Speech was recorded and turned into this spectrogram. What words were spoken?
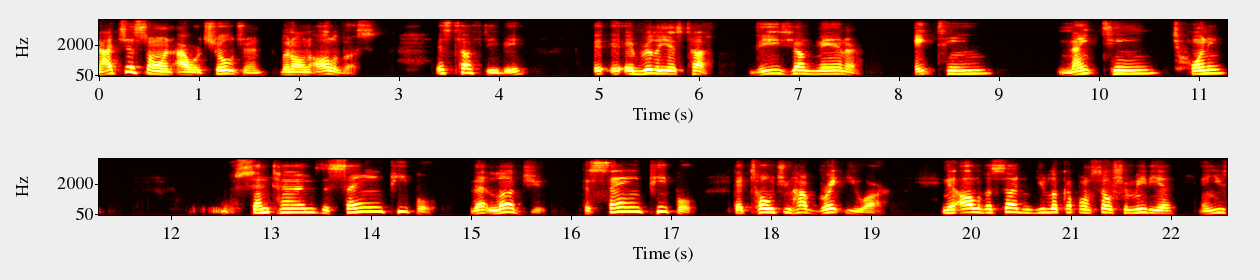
not just on our children, but on all of us. It's tough, DB. It, it, really is tough. These young men are 18, 19, 20. Sometimes the same people that loved you, the same people that told you how great you are. And then all of a sudden you look up on social media and you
